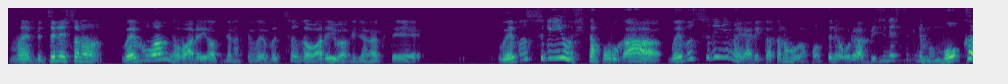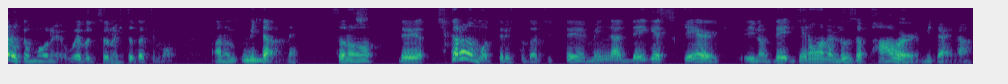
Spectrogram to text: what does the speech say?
まあ別にその Web1 が悪いわけじゃなくて Web2 が悪いわけじゃなくて Web3 をした方が Web3 のやり方の方が本当に俺はビジネス的にも儲かると思うのよ。Web2 の人たちも。あの見たらね、そので力を持ってる人たちってみんな they get scared you know they, they don't want to lose the power みたいな。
